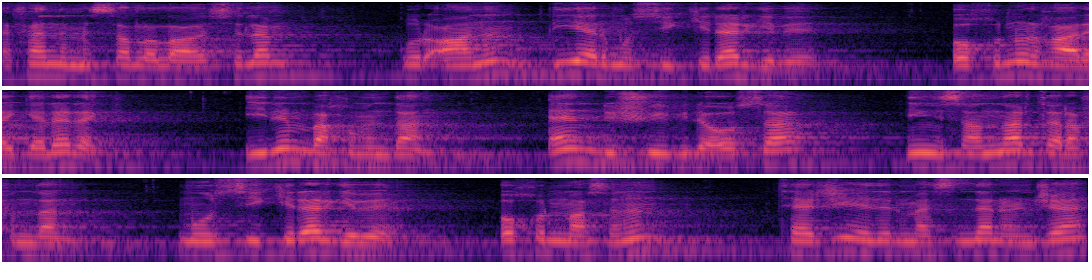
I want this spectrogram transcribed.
Efendimiz sallallahu aleyhi ve sellem Kur'an'ın diğer musikiler gibi okunur hale gelerek ilim bakımından en düşüğü bile olsa insanlar tarafından musikiler gibi okunmasının tercih edilmesinden önce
